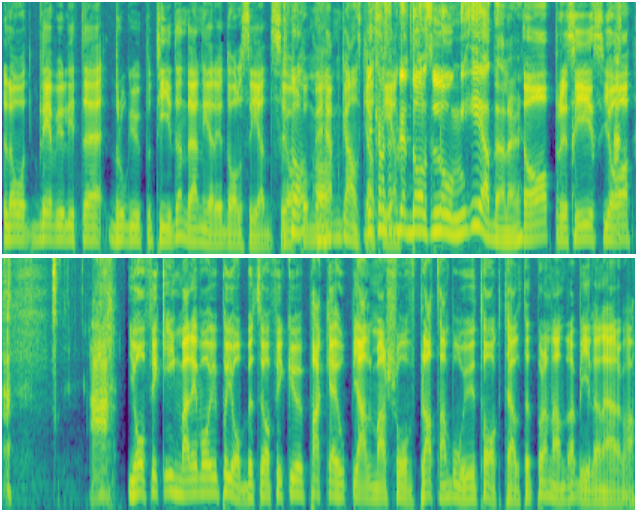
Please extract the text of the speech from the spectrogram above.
eller blev ju lite, drog ju ut på tiden där nere i Dals-Ed. Så jag Ja, kom ju ja. hem ganska Det kan man säga sent. att det blev Dals Långed eller? Ja, precis. Jag, ah, jag fick, Ingmar var ju på jobbet så jag fick ju packa ihop Hjalmars sovplats. Han bor ju i taktältet på den andra bilen här va.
